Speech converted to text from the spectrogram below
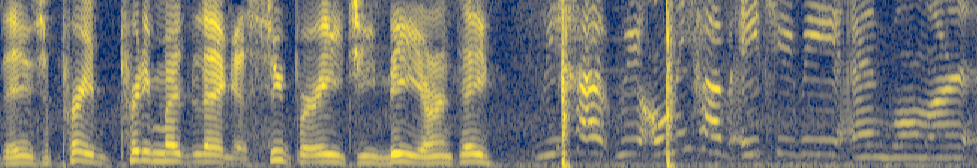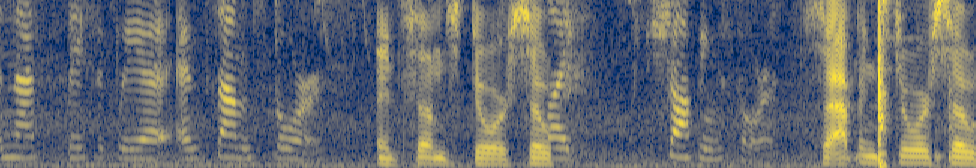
these are pretty pretty much like a super HEB, aren't they? We have we only have HEB and Walmart and that's basically it and some stores In some stores. So like shopping stores. shopping stores. So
